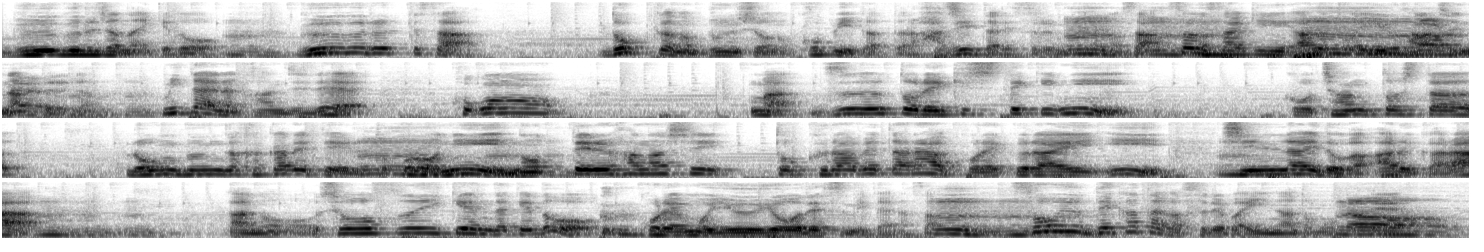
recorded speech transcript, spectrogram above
Google じゃないけど、うん。Google ってさどっかの文章のコピーだったら弾いたりするみたいなさ、うん。そういうの最近あるとかいう話になってるじゃん、みたいな感じでここのまあずーっと歴史的にこうちゃんとした論文が書かれているところに載ってる話と比べたらこれくらいいい信頼度があるから、あの少数意見だけど これも有用ですみたいなさ、そういう出方がすればいいなと思ってて、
